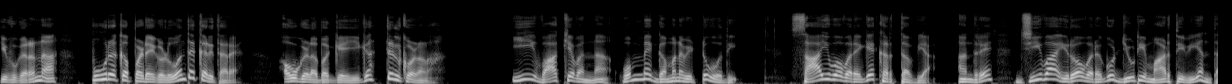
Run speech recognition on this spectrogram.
ಇವುಗಳನ್ನ ಪೂರಕ ಪಡೆಗಳು ಅಂತ ಕರೀತಾರೆ. ಅವುಗಳ ಬಗ್ಗೆ ಈಗ ತಿಳ್ಕೊಳ್ಳೋಣ. ಈ ವಾಕ್ಯವನ್ನ ಒಮ್ಮೆ ಗಮನವಿಟ್ಟು ಓದಿ. ಸಾಯುವವರೆಗೆ ಕರ್ತವ್ಯ, ಅಂದ್ರೆ ಜೀವ ಇರೋವರೆಗೂ ಡ್ಯೂಟಿ ಮಾಡ್ತೀವಿ ಅಂತ.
